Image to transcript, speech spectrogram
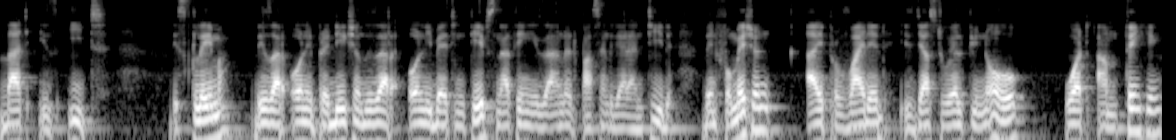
That is it. Disclaimer: These are only predictions. These are only betting tips. Nothing is 100% guaranteed. The information I provided is just to help you know what I'm thinking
